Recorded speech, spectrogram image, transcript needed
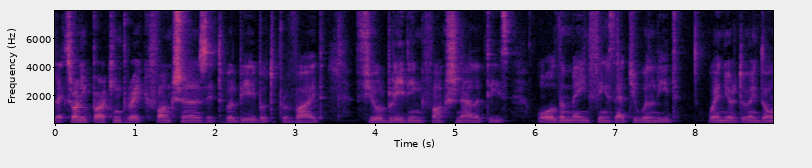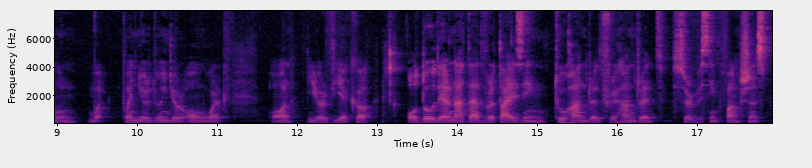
electronic parking brake functions, it will be able to provide fuel bleeding functionalities, all the main things that you will need when you're doing the own when you're doing your own work on your vehicle. Although they're not advertising 200, 300 servicing functions,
